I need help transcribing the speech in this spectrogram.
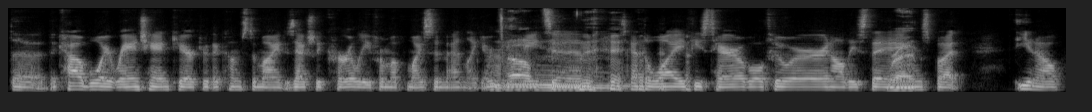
the the cowboy ranch hand character that comes to mind is actually Curly from Of Mice and Men. Like everybody mm. Oh. hates him. He's got the wife. He's terrible to her, and all these things. But you know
